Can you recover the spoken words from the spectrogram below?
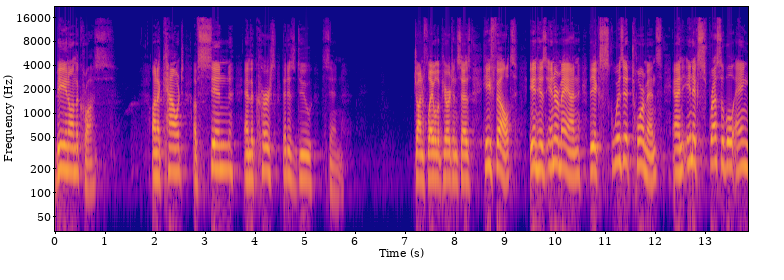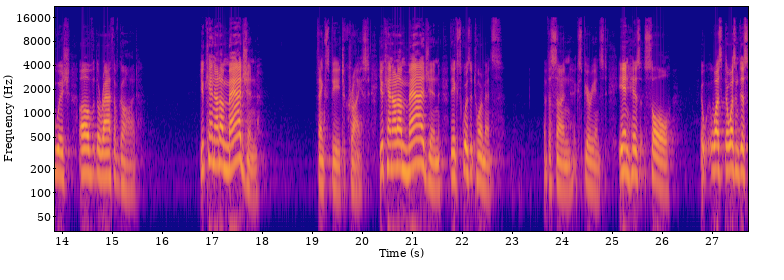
being on the cross on account of sin and the curse that is due sin. John Flavel, the Puritan, says, He felt in his inner man the exquisite torments and inexpressible anguish of the wrath of God. You cannot imagine, thanks be to Christ, you cannot imagine the exquisite torments that the Son experienced in his soul. It was, there wasn't this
